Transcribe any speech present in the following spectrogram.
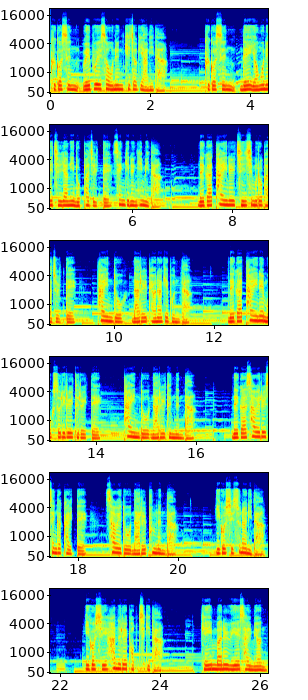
그것은 외부에서 오는 기적이 아니다. 그것은 내 영혼의 질량이 높아질 때 생기는 힘이다. 내가 타인을 진심으로 봐줄 때 타인도 나를 변하게 본다. 내가 타인의 목소리를 들을 때 타인도 나를 듣는다. 내가 사회를 생각할 때 사회도 나를 품는다. 이것이 순환이다. 이것이 하늘의 법칙이다. 개인만을 위해 살면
